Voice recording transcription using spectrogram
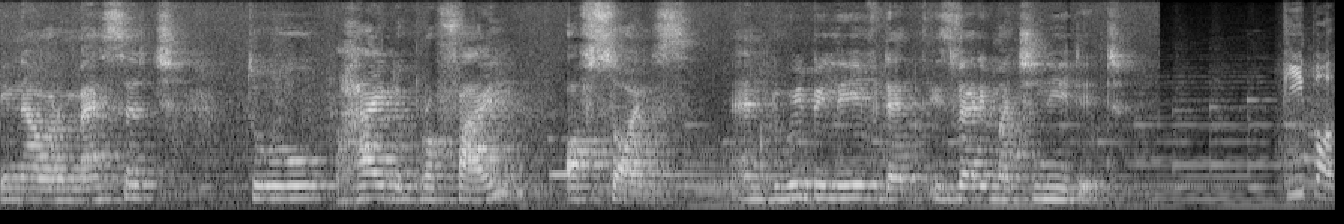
in our message to hide the profile of soils. And we believe that is very much needed. people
